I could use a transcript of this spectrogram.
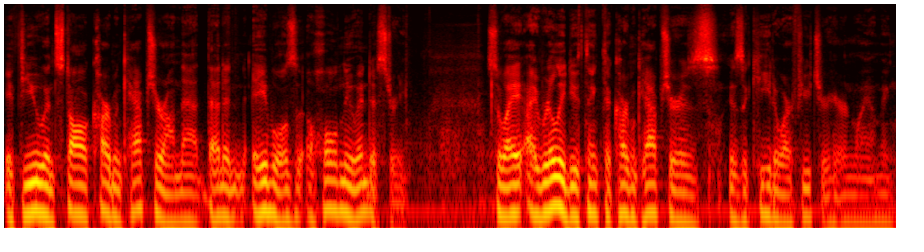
If you install carbon capture on that, that enables a whole new industry. So I, I really do think that carbon capture is, is a key to our future here in Wyoming.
